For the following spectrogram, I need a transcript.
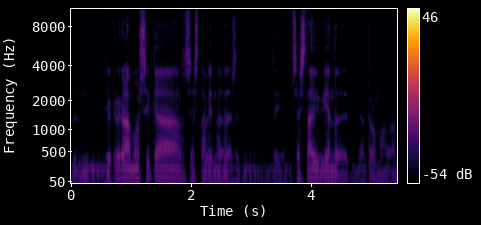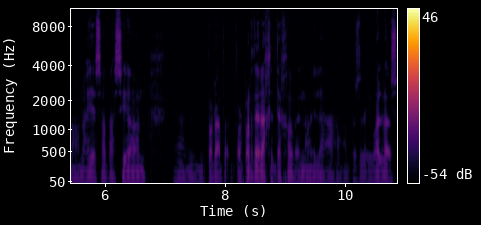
yo creo que la música se está viendo desde, de, se está viviendo de, de, otro modo, ¿no? No hay esa pasión, Um, por, la, por, parte de la gente joven, ¿no? Y la, pues igual los,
